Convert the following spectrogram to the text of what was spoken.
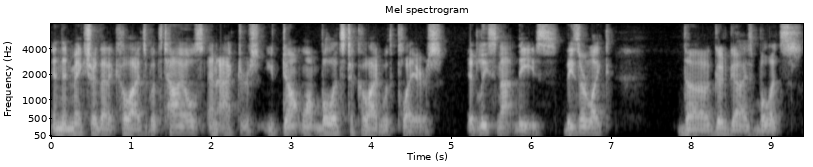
and then make sure that it collides with tiles and actors. You don't want bullets to collide with players. At least not these. These are like the good guys' bullets.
